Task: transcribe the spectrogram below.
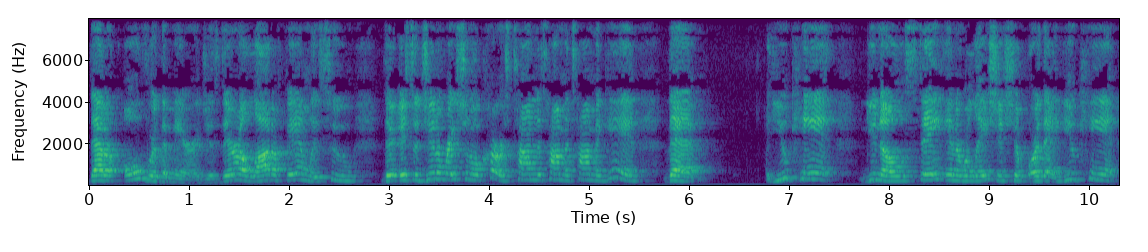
that are over the marriages. There are a lot of families who there it's a generational curse time to time and time again that you can't you know stay in a relationship or that you can't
